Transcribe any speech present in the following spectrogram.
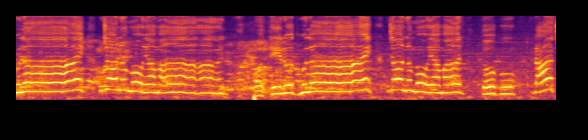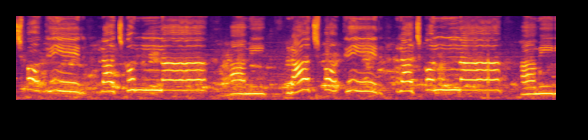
ধুলায় জন্ম আমার, পথের ধুলায় জন্ম আমার, তবু রাজপথের রাজকন্যা, আমি রাজপথের রাজকন্যা, আমি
